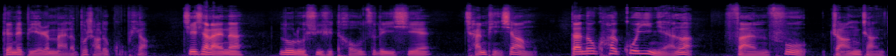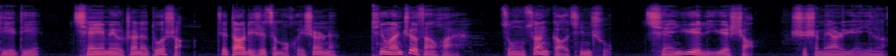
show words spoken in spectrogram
跟着别人买了不少的股票。接下来呢，陆陆续续投资了一些产品项目，但都快过一年了，反复涨涨跌跌，钱也没有赚到多少。这到底是怎么回事呢？听完这番话呀，总算搞清楚钱越理越少是什么样的原因了。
